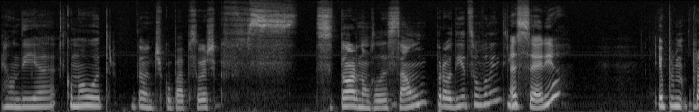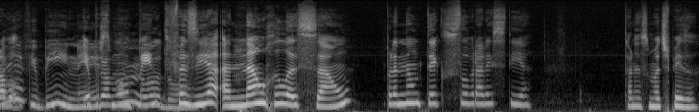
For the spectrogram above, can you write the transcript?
É um dia como o outro. Então, desculpa, há pessoas que se, tornam relação para o dia de São Valentim. A sério? Eu, pro- prova- you been eu provavelmente todo? fazia a não relação para não ter que celebrar esse dia. Torna-se uma despesa.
